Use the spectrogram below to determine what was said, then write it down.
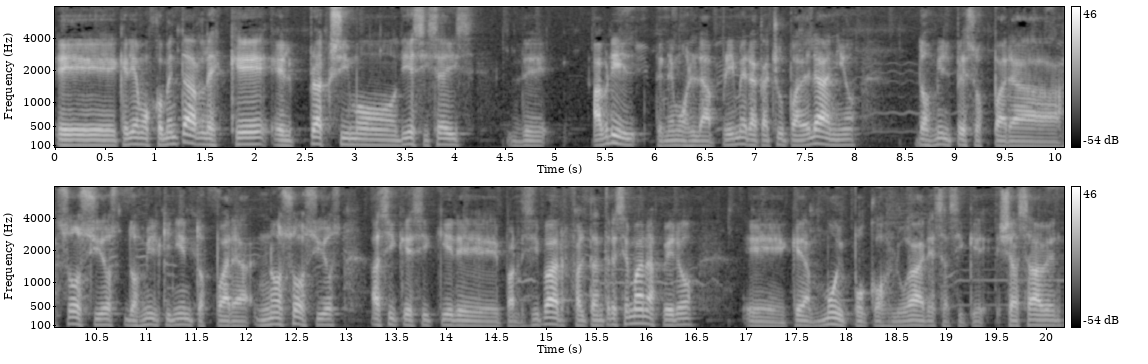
Eh, queríamos comentarles que el próximo 16 de abril tenemos la primera cachupa del año, 2.000 pesos para socios, 2.500 para no socios, así que si quiere participar, faltan tres semanas, pero eh, quedan muy pocos lugares, así que ya saben,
